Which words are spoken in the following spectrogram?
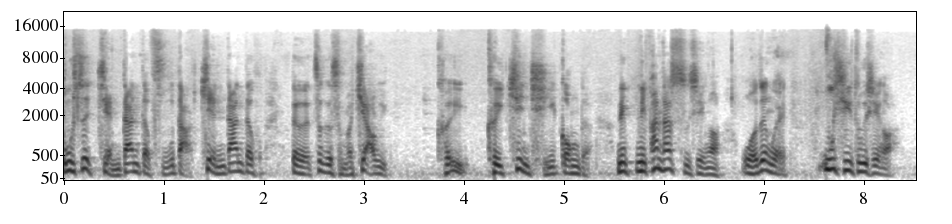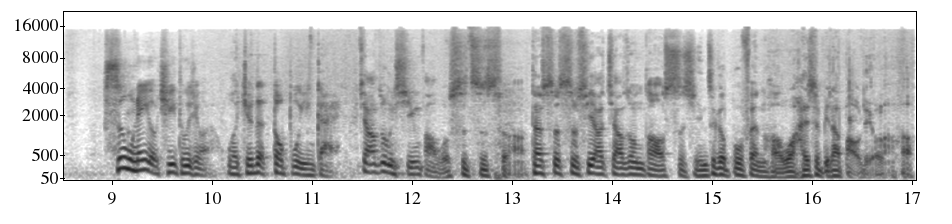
不是简单的辅导，简单的的这个什么教育。可以可以尽其功的，你你判他死刑啊？我认为无期徒刑啊，十五年有期徒刑啊，我觉得都不应该加重刑法，我是支持啊，但是是不是要加重到死刑这个部分哈，我还是比较保留了哈。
